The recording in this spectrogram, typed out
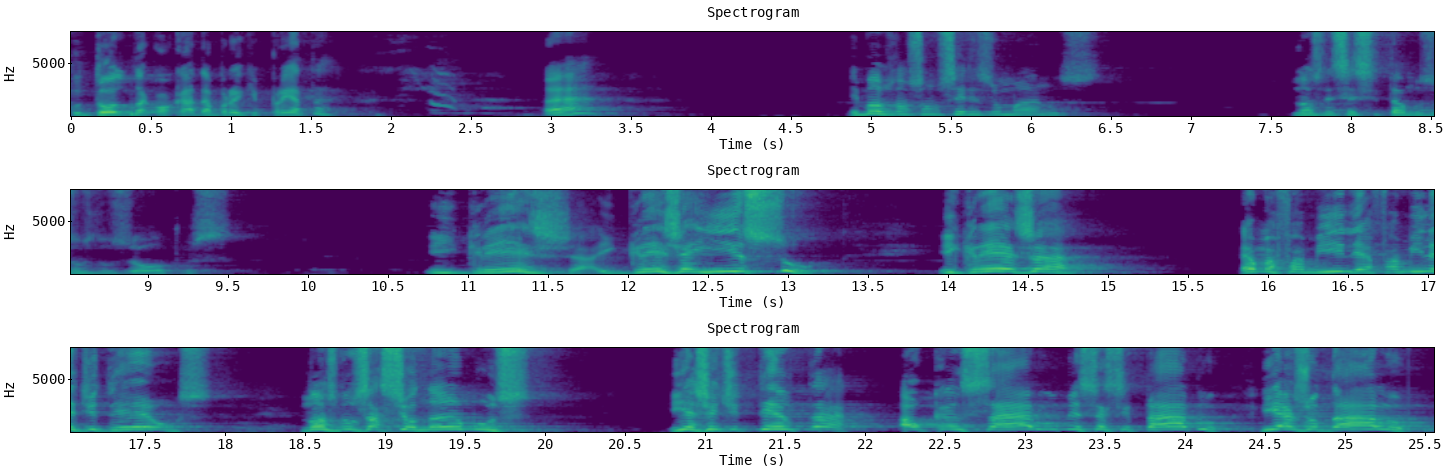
o dono da cocada branca e preta? É? Irmãos, nós somos seres humanos. Nós necessitamos uns dos outros. igreja, igreja é isso. Igreja é uma família, é a família de Deus. Nós nos acionamos e a gente tenta alcançar o necessitado e ajudá-lo,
